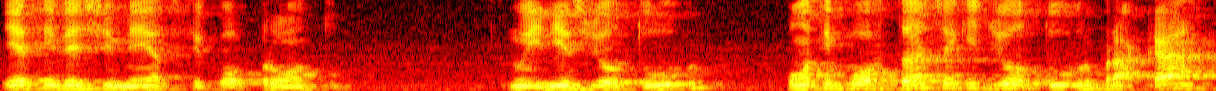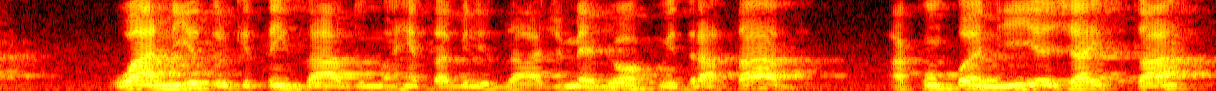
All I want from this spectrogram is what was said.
Esse investimento ficou pronto no início de outubro. Ponto importante é que de outubro para cá, o anidro, que tem dado uma rentabilidade melhor que o hidratado, a companhia já está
